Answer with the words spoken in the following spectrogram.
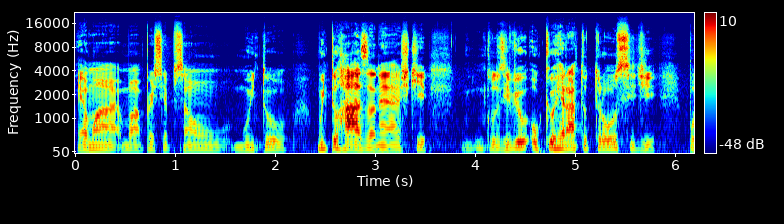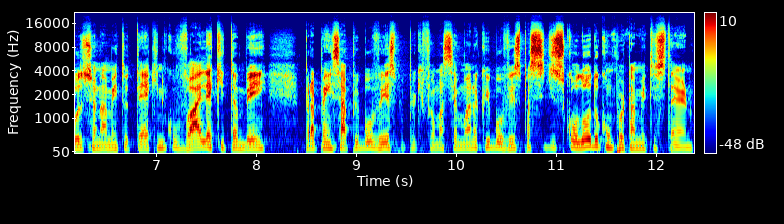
é uma, uma percepção muito, muito rasa. Né? Acho que, inclusive, o que o Renato trouxe de posicionamento técnico vale aqui também para pensar para o Ibovespa, porque foi uma semana que o Ibovespa se descolou do comportamento externo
